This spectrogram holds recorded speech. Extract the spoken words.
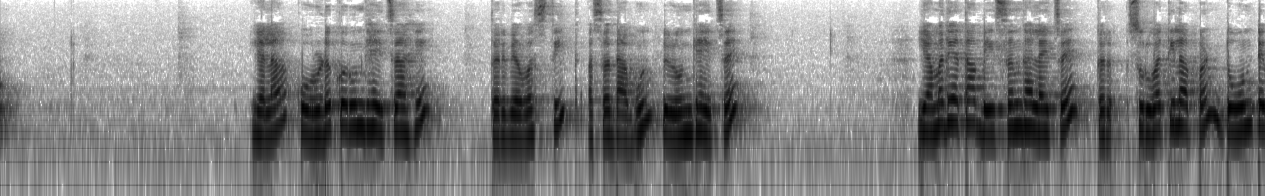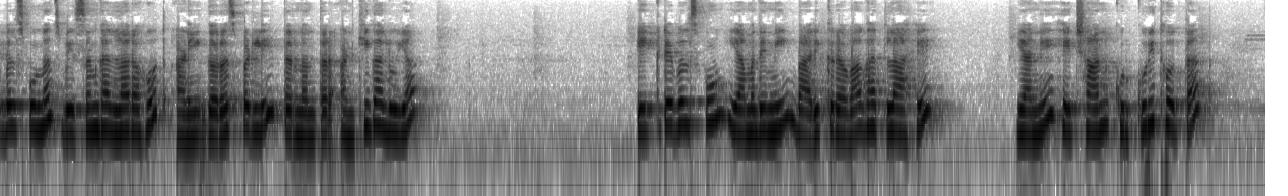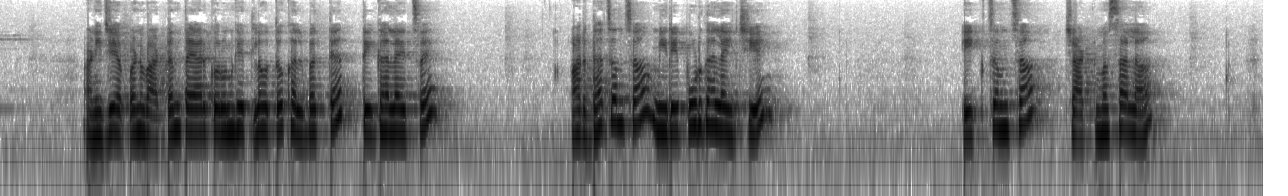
याला कोरडं करून घ्यायचं आहे. तर व्यवस्थित असं दाबून पिळून घ्यायचं आहे यामध्ये आता बेसन घालायचंय. तर सुरुवातीला आपण दोन टेबलस्पूनच बेसन घालणार आहोत आणि गरज पडली तर नंतर आणखी घालूया. एक टेबलस्पून यामध्ये मी बारीक रवा घातला आहे. याने हे छान कुरकुरीत होतात. आणि जे आपण वाटण तयार करून घेतलं होतं खलबत्त्यात ते घालायचं आहे अर्धा चमचा मिरेपूड घालायची आहे एक चमचा चाट मसाला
